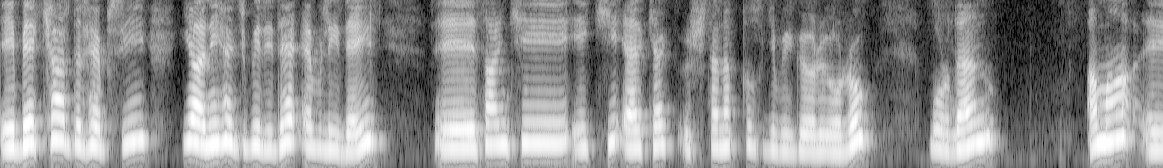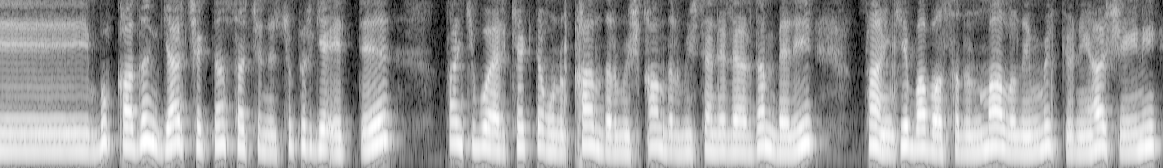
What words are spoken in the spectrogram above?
E, bekardır hepsi. Yani hiçbiri de evli değil. E, sanki iki erkek, üç tane kız gibi görüyorum buradan. Ama e, bu kadın gerçekten saçını süpürge etti. Sanki bu erkek de onu kandırmış, kandırmış senelerden beri. Sanki babasının malını, mülkünü, her şeyini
